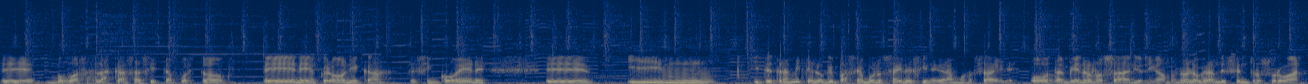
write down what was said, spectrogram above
eh, vos vas a las casas y está puesto TN, Crónica, C5N, eh, mm, y, te transmite lo que pasa en Buenos Aires y en el Gran Buenos Aires, o también en Rosario, digamos, ¿no? En los grandes centros urbanos.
